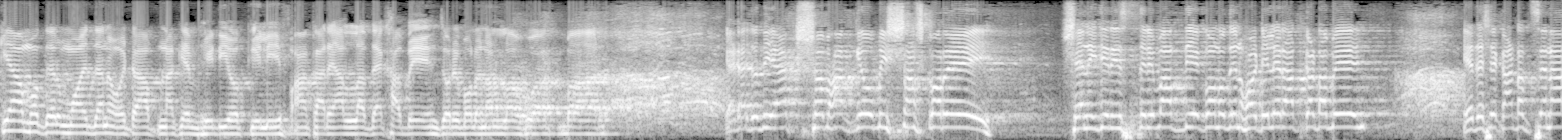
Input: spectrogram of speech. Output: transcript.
কিয়ামতের ময়দানে ওইটা আপনাকে ভিডিও ক্লিপ আকারে আল্লাহ দেখাবে। জোরে বলেন, আল্লাহ আকবার। এটা যদি একশো ভাগ কেউ বিশ্বাস করে, সে নিজের স্ত্রী বাদ দিয়ে কোনোদিন হোটেলে রাত কাটাবে? এদেশে কাটাচ্ছে না?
